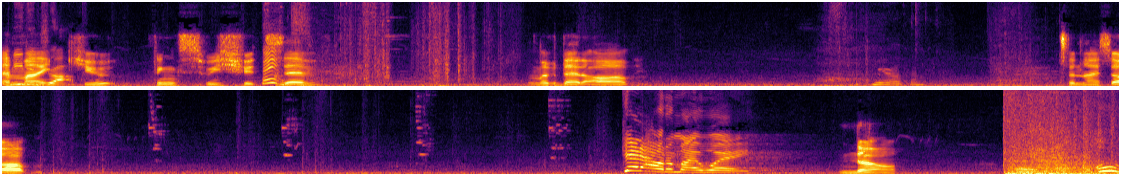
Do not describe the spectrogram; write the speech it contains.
Am I drop. cute? Thinks we should Thanks. save. Look that up. You're welcome. It's a nice up. Get out of my way! No. Ooh.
